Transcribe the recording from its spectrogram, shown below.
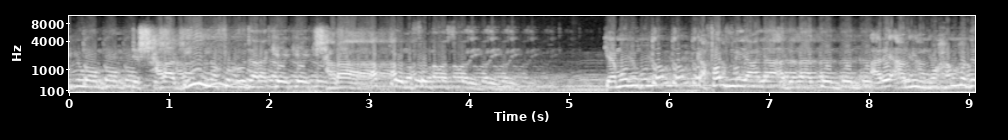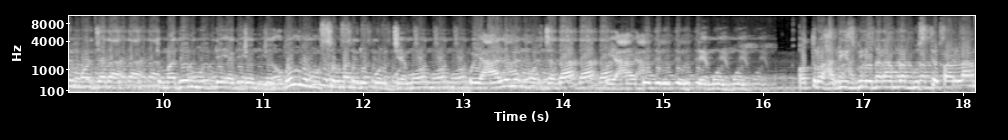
উত্তম যে সারা দিন নফল রোজা রাখে, সারা রাত্র নফল নামাজ পড়ে। কেমন উত্তম? কাফাদলি আলা আদনাকুম। আরে আমি মুহাম্মদের মর্যাদা, তোমাদের মধ্যে একজন নগণ্য মুসলমানের উপর যেমন, ওই আলেমের মর্যাদা, ওই আবেদের উপর তেমন। অত্র হাদিসগুলো দ্বারা আমরা বুঝতে পারলাম,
